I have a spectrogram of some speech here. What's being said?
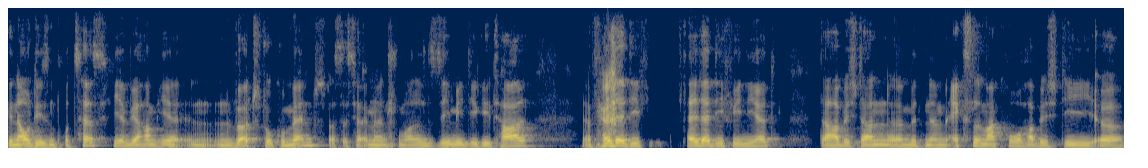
genau diesen Prozess hier. Wir haben hier ein, ein Word-Dokument, das ist ja immerhin schon mal semi-digital, Felder, die, Felder definiert. Da habe ich dann äh, mit einem Excel-Makro habe ich die, äh,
